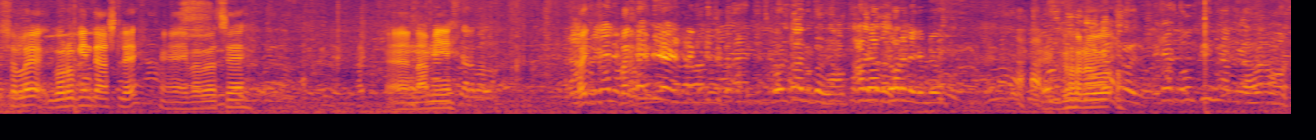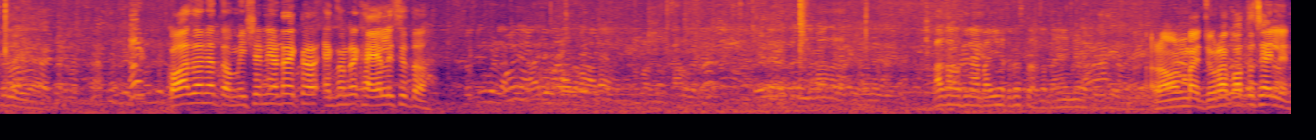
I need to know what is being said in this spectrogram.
আসলে গরু কিনতে আসলে এভাবে হচ্ছে নামিয়ে গরু কয়া যায় না তো মিশানি হাটে একটা একজনটা খাইয়া লিছে তো রমন ভাই জোড়া কত চাইলেন?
